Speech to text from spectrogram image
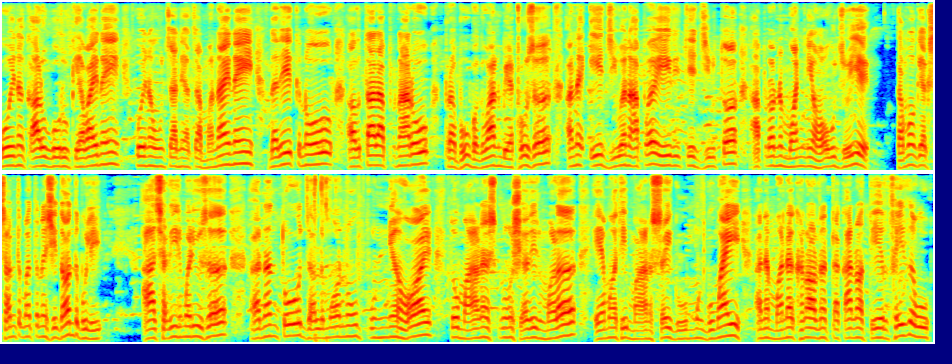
કોઈને કાળું ગોરું કહેવાય નહીં, કોઈને ઊંચા નીચા મનાય નહીં. દરેકનો અવતાર આપનારો પ્રભુ ભગવાન બેઠો છે અને એ જીવન આપે, એ રીતે જીવતો આપણને માન્ય હોવું જોઈએ. તમે ક્યાંક સંત મતને સિદ્ધાંત ભૂલી આ શરીર મળ્યું છે. અનંતો જન્મોનું પુણ્ય હોય તો માણસનું શરીર મળે. એમાંથી માણસે ગુમ, ગુમાઈ અને મનખનો અને ટકાનો તેર થઈ જવું.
